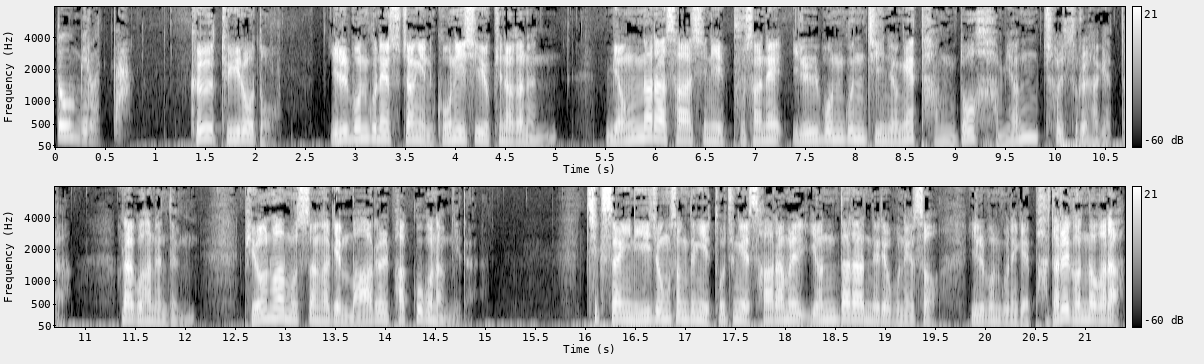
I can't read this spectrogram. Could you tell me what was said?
또 미뤘다. 그 뒤로도 일본군의 수장인 고니시 유키나가는 명나라 사신이 부산의 일본군 진영에 당도하면 철수를 하겠다. 라고 하는 등 변화무쌍하게 말을 바꾸곤 합니다. 직사인 이종성 등이 도중에 사람을 연달아 내려보내서 일본군에게 바다를 건너가라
